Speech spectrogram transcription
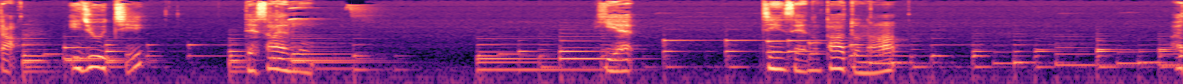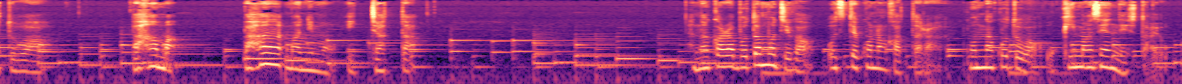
た移住地でさえもいえ人生のパートナーあとはバハマバハマにも行っちゃった。棚からぼたもちが落ちてこなかったらこんなことは起きませんでしたよ。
